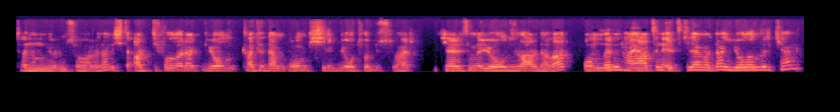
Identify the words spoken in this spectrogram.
tanımlıyorum sonradan. İşte aktif olarak yol kat eden 10 kişilik bir otobüs var. İçerisinde yolcular da var. Onların hayatını etkilemeden yol alırken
